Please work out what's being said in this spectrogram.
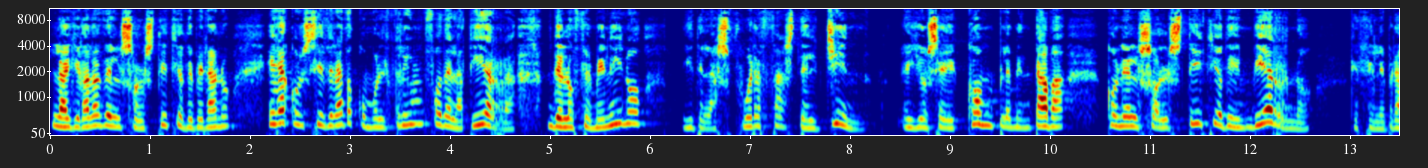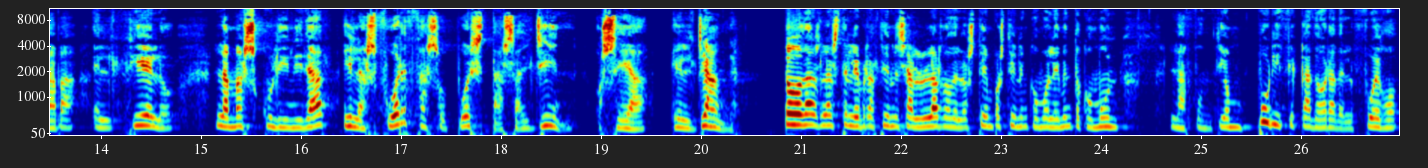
la llegada del solsticio de verano era considerado como el triunfo de la tierra, de lo femenino y de las fuerzas del yin. Ello se complementaba con el solsticio de invierno, que celebraba el cielo, la masculinidad y las fuerzas opuestas al yin, o sea, el yang. Todas las celebraciones a lo largo de los tiempos tienen como elemento común la función purificadora del fuego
